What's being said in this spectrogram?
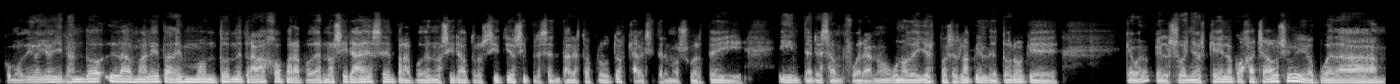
como digo yo, llenando la maleta de un montón de trabajo para podernos ir a ese, para podernos ir a otros sitios y presentar estos productos que a ver si tenemos suerte y, y interesan fuera, ¿no? Uno de ellos pues es la piel de toro que que bueno, que el sueño es que lo coja Chaosium y lo pueda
